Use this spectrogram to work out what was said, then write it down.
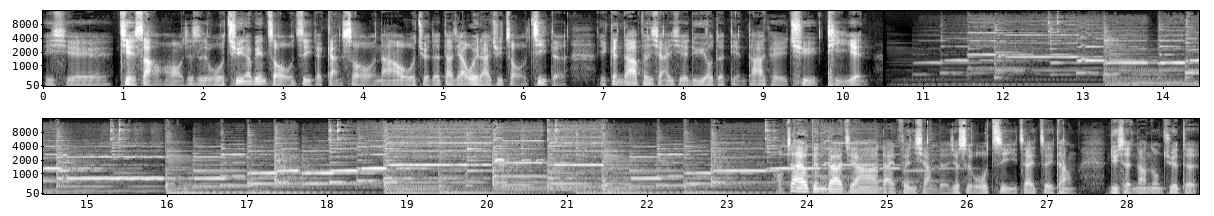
一些介绍哦，就是我去那边走我自己的感受，然后我觉得大家未来去走，记得也跟大家分享一些旅游的点，大家可以去体验。再要跟大家来分享的，就是我自己在这趟旅程当中觉得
